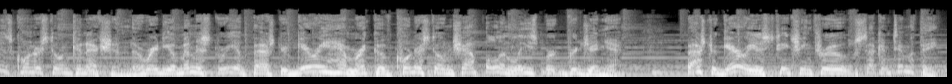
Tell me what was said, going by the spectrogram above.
is Cornerstone Connection, the radio ministry of Pastor Gary Hamrick of Cornerstone Chapel in Leesburg, Virginia. Pastor Gary is teaching through 2 Timothy.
